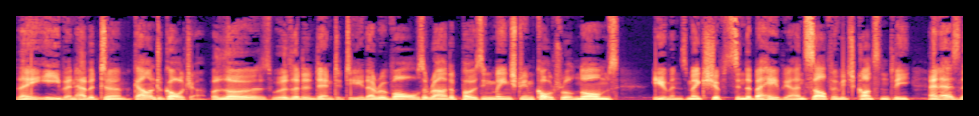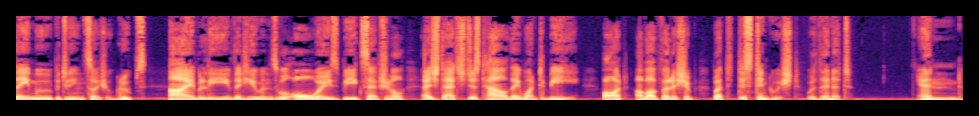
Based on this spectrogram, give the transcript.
They even have a term, counterculture, for those with an identity that revolves around opposing mainstream cultural norms. Humans make shifts in their behavior and self-image constantly and as they move between social groups. I believe that humans will always be exceptional, as that's just how they want to be. Part of our fellowship, but distinguished within it. End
